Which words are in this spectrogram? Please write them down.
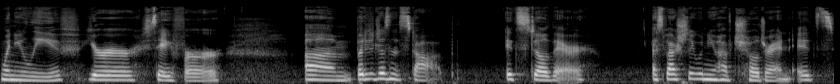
when you leave, you're safer, um, but it doesn't stop. It's still there, especially when you have children. It's,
